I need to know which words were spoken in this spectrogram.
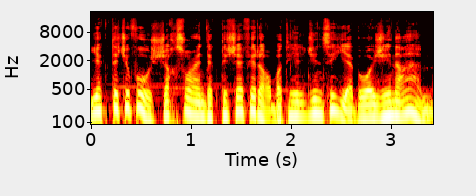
يكتشفه الشخص عند اكتشاف رغبته الجنسية بوجه عام.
